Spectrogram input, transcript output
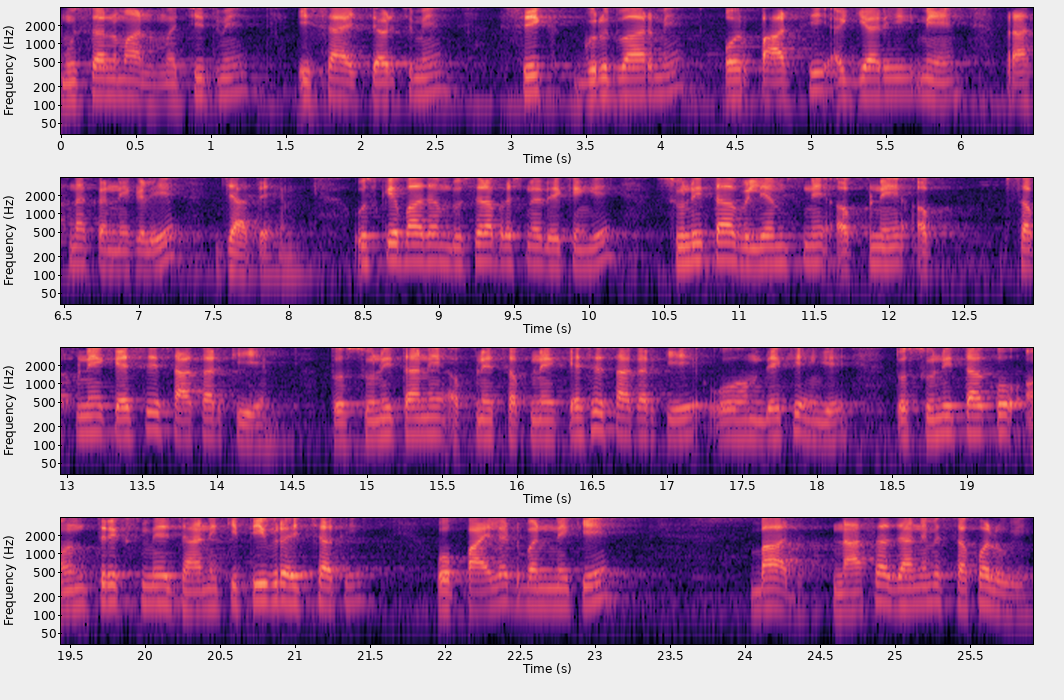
मुसलमान मस्जिद में, ईसाई चर्च में, सिख गुरुद्वार में और पारसी अग्यारी में प्रार्थना करने के लिए जाते हैं। उसके बाद हम दूसरा प्रश्न देखेंगे। सुनीता विलियम्स ने अपने अप, सपने कैसे साकार किए? तो सुनीता ने अपने सपने कैसे साकार किए वो हम देखेंगे। तो सुनीता को अंतरिक्ष में जाने की तीव्र इच्छा थी। वो पायलट बनने के बाद नासा जाने में सफल हुई।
